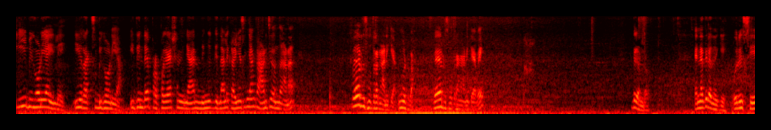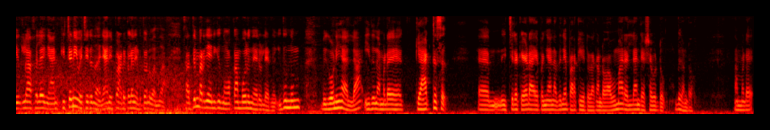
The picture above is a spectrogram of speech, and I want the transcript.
ഈ ബിഗോണിയ ഇല്ലേ? ഈ റെക്സ് ബിഗോണിയ. ഇതിന്റെ പ്രൊപ്പഗേഷൻ ഞാൻ നിങ്ങൾക്ക് ഇന്നാലെ കഴിഞ്ഞ ദിവസം ഞാൻ കാണിച്ചു തന്നതാണ്. വേറൊരു സൂത്രം കാണിക്കാം. ഇങ്ങോട്ട് വാ. വേറൊരു സൂത്രം കാണിക്കാവേ. ഇത് കണ്ടോ? എന്നത്തിലാ നോക്കി? ഒരു സ്റ്റീൽ ഗ്ലാസ്സിൽ ഞാൻ കിച്ചണിൽ വെച്ചിരുന്നത്. ഞാനിപ്പോൾ അടുക്കളയിൽ നിന്ന് എടുത്തുകൊണ്ട് വന്നതാണ് സത്യം പറഞ്ഞാൽ എനിക്ക് നോക്കാൻ പോലും നേരമില്ലായിരുന്നു. ഇതൊന്നും ബിഗോണിയ അല്ല. ഇത് നമ്മുടെ ക്യാക്ടസ്. ഇച്ചിരി കേടായപ്പോൾ ഞാൻ അതിനെ പറക്കിയിട്ടതാണ് കണ്ടോ? അവന്മാരെല്ലാം രക്ഷപ്പെട്ടു. ഇത് കണ്ടോ? നമ്മുടെ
